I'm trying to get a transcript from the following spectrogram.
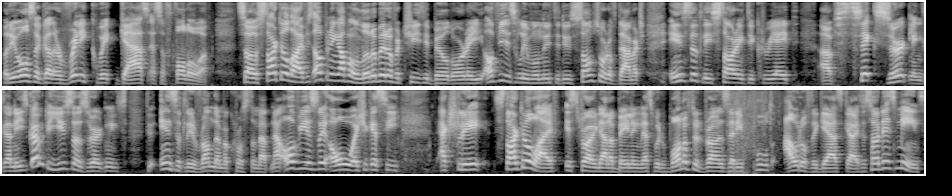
but he also got a really quick gas as a follow-up. So Startale Life is opening up a little bit of a cheesy build order. He obviously will need to do some sort of damage, instantly starting to create uh, six Zerglings, and he's going to use those Zerglings to instantly run them across the map. Now, obviously, oh, as you can see, Actually, Startale Life is throwing down a Baneling Nest with one of the drones that he pulled out of the gas guys. So this means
